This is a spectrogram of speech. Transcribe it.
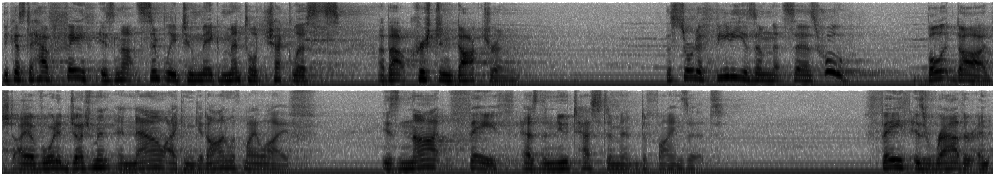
Because to have faith is not simply to make mental checklists about Christian doctrine. The sort of fideism that says, whew, bullet dodged, I avoided judgment, and now I can get on with my life, is not faith as the New Testament defines it. Faith is rather an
